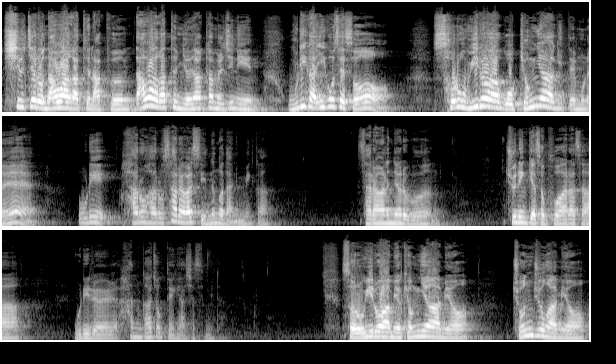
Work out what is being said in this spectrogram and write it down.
실제로 나와 같은 아픔, 나와 같은 연약함을 지닌 우리가 이곳에서 서로 위로하고 격려하기 때문에 우리 하루하루 살아갈 수 있는 것 아닙니까? 사랑하는 여러분, 주님께서 부활하사 우리를 한 가족 되게 하셨습니다. 서로 위로하며 격려하며 존중하며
